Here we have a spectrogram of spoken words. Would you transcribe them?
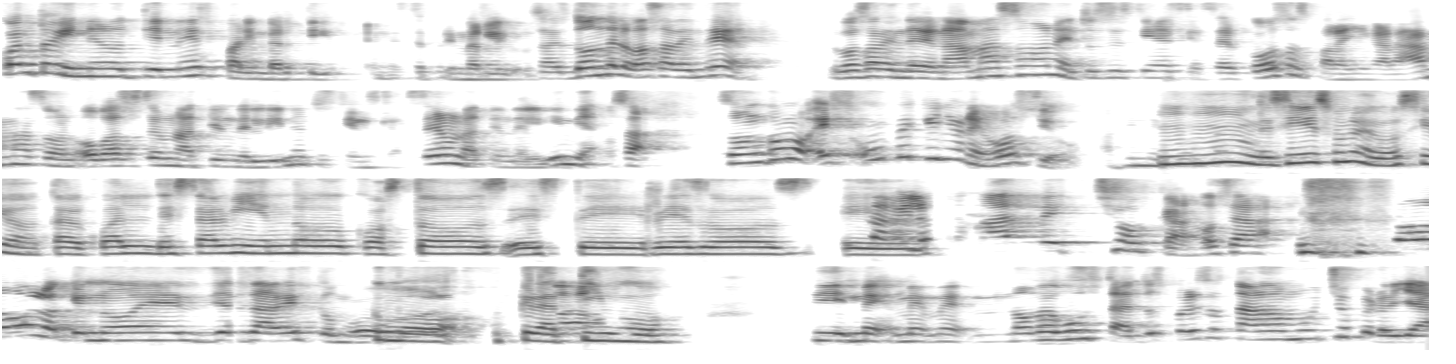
¿Cuánto dinero tienes para invertir en este primer libro? ¿Sabes dónde lo vas a vender? Lo vas a vender en Amazon, entonces tienes que hacer cosas para llegar a Amazon, o vas a hacer una tienda en línea, entonces tienes que hacer una tienda en línea. O sea, son como, es un pequeño negocio. sí, es un negocio, tal cual, de estar viendo costos, este, riesgos. Eh. A mí lo que más me choca, o sea, todo lo que no es, ya sabes, como... Como creativo. Sí, me, me, no me gusta, entonces por eso tardo mucho, pero ya,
